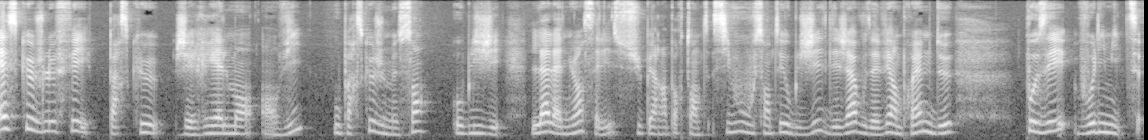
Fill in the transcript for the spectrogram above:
Est-ce que je le fais parce que j'ai réellement envie ou parce que je me sens obligé. Là, la nuance, elle est super importante. Si vous vous sentez obligé, déjà, vous avez un problème de poser vos limites.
